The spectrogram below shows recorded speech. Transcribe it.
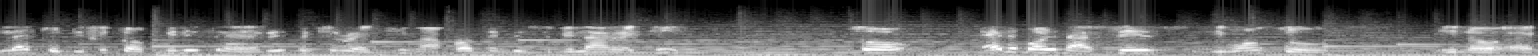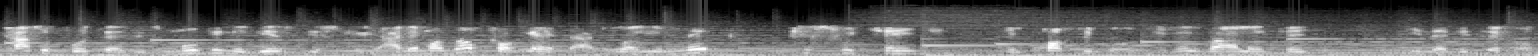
led to defeat of military, uh, military regime and brought in the civilian regime. So anybody that says he wants to, you know, uh, cancel protest is moving against history. And they must not forget that when you make peaceful change impossible, you make violent change inevitable.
